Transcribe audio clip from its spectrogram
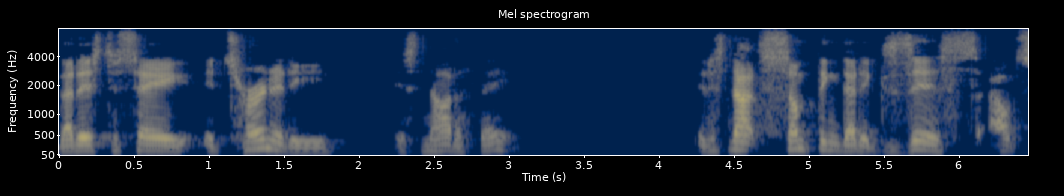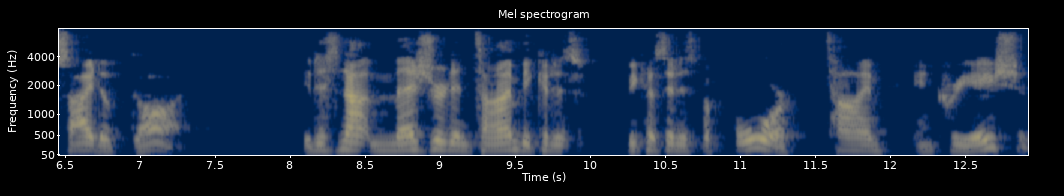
That is to say, eternity is not a thing. It is not something that exists outside of God. It is not measured in time because, it's, because it is before time in creation.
